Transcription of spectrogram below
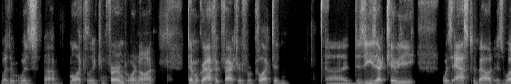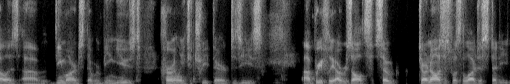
whether it was molecularly confirmed or not. Demographic factors were collected, disease activity was asked about, as well as um, DMARDs that were being used currently to treat their disease. Uh, briefly, our results. So, to our knowledge, this was the largest study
